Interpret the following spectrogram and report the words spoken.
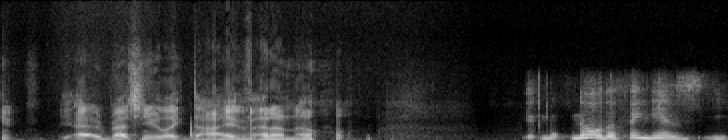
I imagine you like dive. I don't know. It- no, the thing is,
